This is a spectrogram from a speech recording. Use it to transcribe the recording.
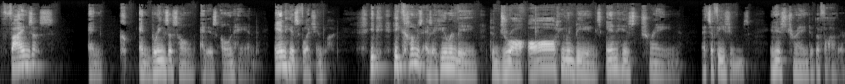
finds us, and, and brings us home at his own hand in his flesh and blood. He, he comes as a human being to draw all human beings in his train. That's Ephesians, in his train to the Father,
